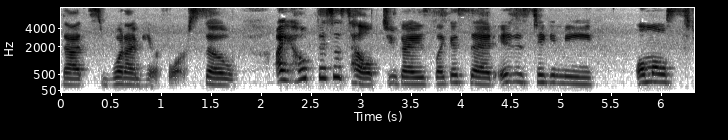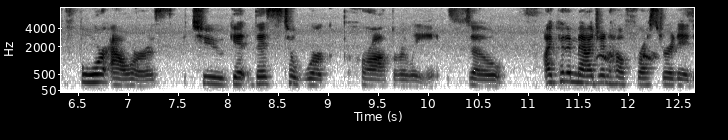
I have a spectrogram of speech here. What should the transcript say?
That's what I'm here for. So I hope this has helped you guys. Like I said, it has taken me almost four hours to get this to work properly. So I could imagine how frustrated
